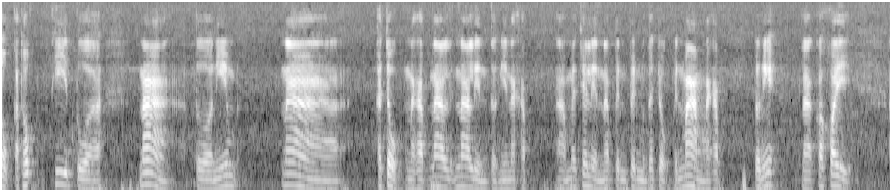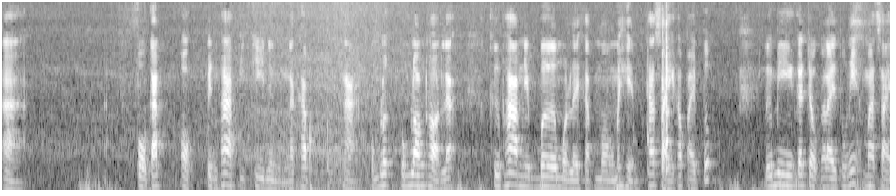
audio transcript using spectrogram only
ตกกระทบที่ตัวหน้าตัวนี้หน้ากระจกนะครับ หน้าหน้าเลนส์ตัวนี้นะครับอ่าไม่ใช่เลนส์นะเป็นเป็นเหมือนกระจกเป็นม่านนะครับ ตัวนี้แล้วก็ค่อยอ่าโฟกัสออกเป็นภาพอีกทีหนึ่งนะครับนะผมลผมลองถอดแล้ว คือภาพนี่เบลอร์หมดเลยครับ มองไม่เห็นถ้าใส่เข้าไปปุ๊บหรือมีกระจกอะไรตรงนี้มาใส่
